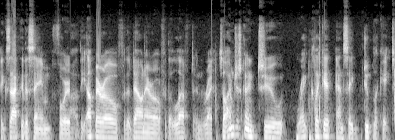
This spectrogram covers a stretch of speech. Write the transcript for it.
exactly the same for uh, the up arrow, for the down arrow, for the left and right. So I'm just going to right click it and say duplicate.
